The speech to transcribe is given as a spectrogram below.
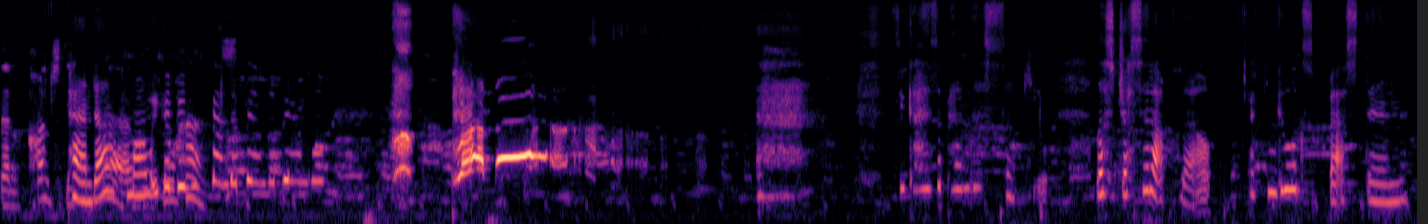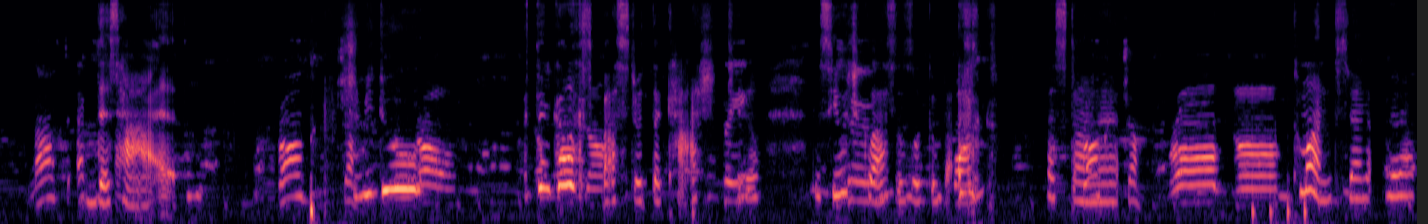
Then punch the Panda, come on, we can do hands. Panda, panda, panda. panda! See, guys, the panda is so cute. Let's dress it up, though. I think it looks best in this hat. Frog Should we do? I think it looks best with the cash, too. Let's see which two, glasses look best. Best on it. Come on, stand up. Get up.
